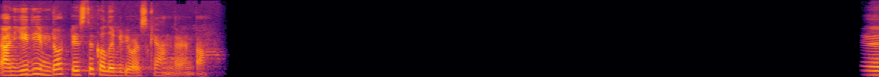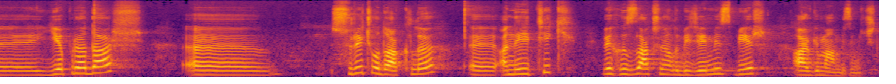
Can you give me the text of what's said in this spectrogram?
yani 7-24 destek alabiliyoruz kendilerinden. Ee, Yapı Radar e, süreç odaklı, e, analitik ve hızlı aksiyon alabileceğimiz bir argüman bizim için.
